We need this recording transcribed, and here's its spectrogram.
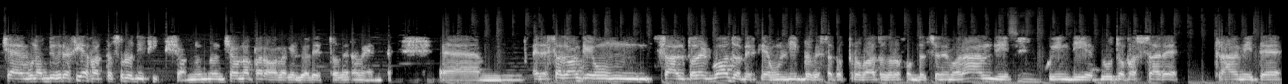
cioè una biografia fatta solo di fiction, non c'è una parola che lui ha detto veramente. Ehm, ed è stato anche un salto nel vuoto perché è un libro che è stato approvato dalla Fondazione Morandi, sì. quindi è dovuto passare tramite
